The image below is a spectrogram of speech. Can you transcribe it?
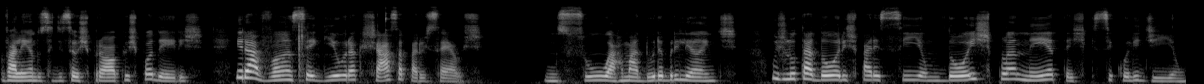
Valendo-se de seus próprios poderes, Iravan seguiu Rakshasa para os céus. Em sua armadura brilhante, os lutadores pareciam dois planetas que se colidiam.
